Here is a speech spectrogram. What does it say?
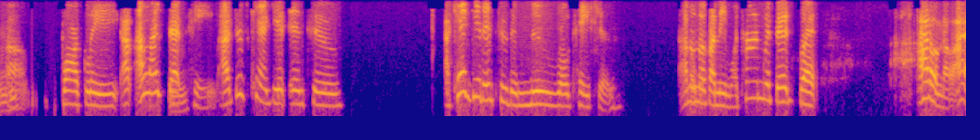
Mm-hmm. um, Barkley. I, I like that Mhm. team. I just can't get into. I can't get into the new rotation. I don't know if I need more time with it, but I, don't know. I,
